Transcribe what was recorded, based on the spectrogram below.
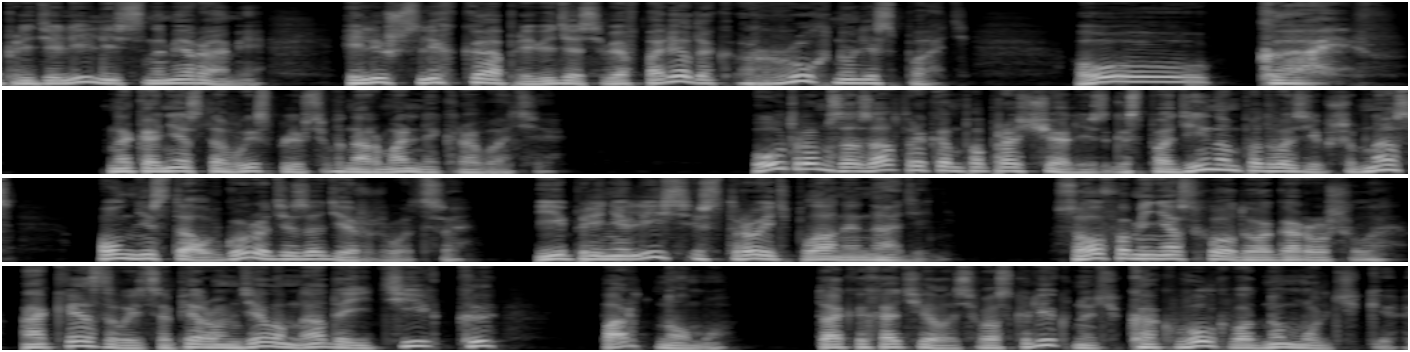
определились с номерами и лишь слегка приведя себя в порядок, рухнули спать. О, кайф! Наконец-то высплюсь в нормальной кровати. Утром за завтраком попрощались с господином, подвозившим нас. Он не стал в городе задерживаться. И принялись строить планы на день. Софа меня сходу огорошила. Оказывается, первым делом надо идти к портному. Так и хотелось воскликнуть, как волк в одном мультике.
